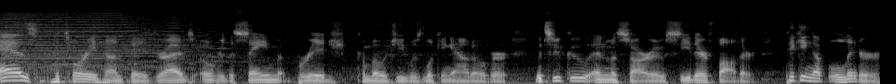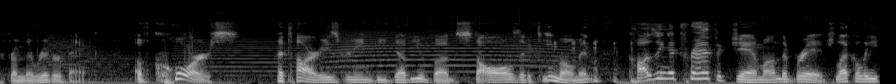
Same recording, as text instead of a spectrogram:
As Hattori Hanpei drives over the same bridge Komyoji was looking out over, Mitsuko and Masaru see their father, picking up litter from the riverbank. Of course, Hattori's green VW bug stalls at a key moment, causing a traffic jam on the bridge. Luckily,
